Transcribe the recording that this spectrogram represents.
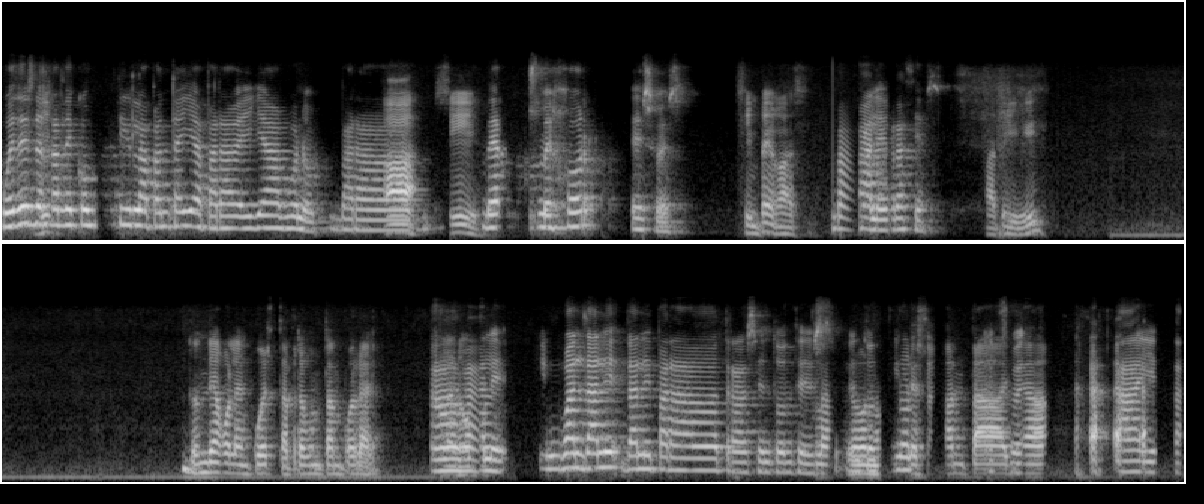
¿Puedes dejar de compartir la pantalla para ella, bueno, para ah, vernos mejor? Eso es. Sin pegas. Vale, gracias. A ti. ¿Dónde hago la encuesta? Preguntan por ahí. Ah, vale. Igual dale, dale para atrás entonces. entonces no, esa pantalla. Ahí está.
